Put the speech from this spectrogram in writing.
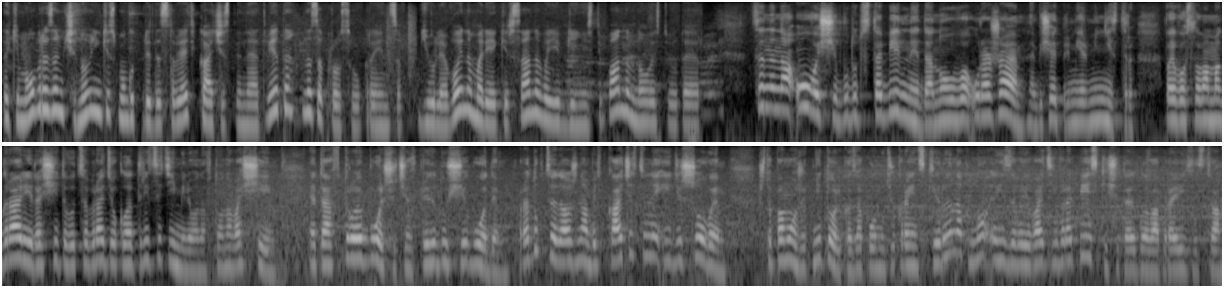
Таким образом, чиновники смогут предоставлять качественные ответы на запросы украинцев. Юлия Война, Мария Кирсанова, Евгений Степанов. Новости УТР. Цены на овощи будут стабильные до нового урожая, обещает премьер-министр. По его словам, аграрии рассчитывают собрать около 30 миллионов тонн овощей. Это втрое больше, чем в предыдущие годы. Продукция должна быть качественной и дешевой, что поможет не только заполнить украинский рынок, но и завоевать европейский, считает глава правительства.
